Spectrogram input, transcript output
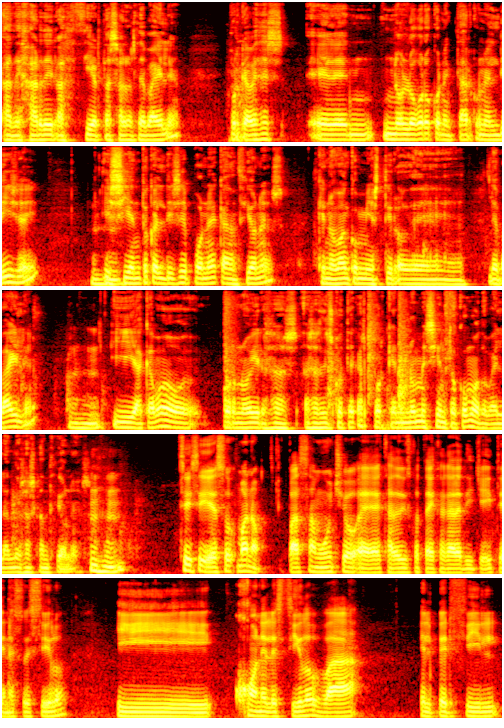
a dejar de ir a ciertas salas de baile, porque a veces eh, no logro conectar con el DJ y siento que el DJ pone canciones que no van con mi estilo de, de baile y acabo por no ir a esas, a esas, discotecas porque no me siento cómodo bailando esas canciones. Sí, sí, eso, bueno, pasa mucho, eh, cada discoteca, cada DJ tiene su estilo y con el estilo va el perfil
